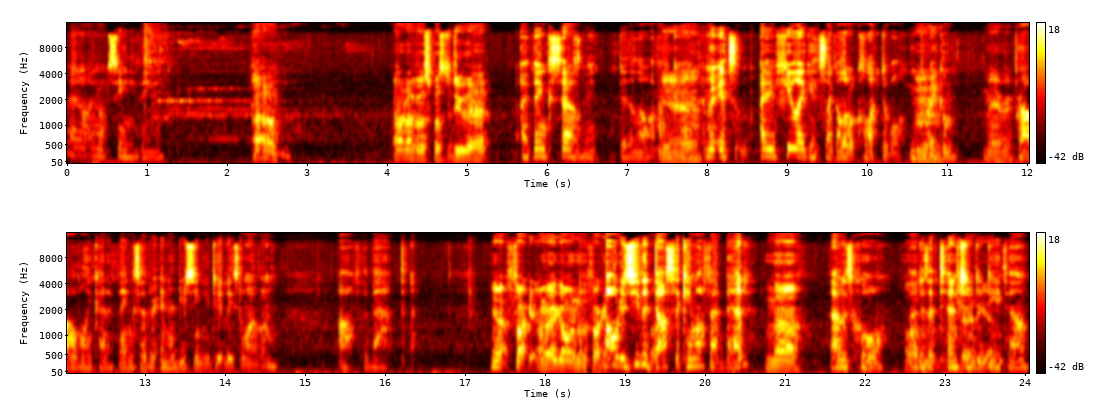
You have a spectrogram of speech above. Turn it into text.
I don't. I don't see anything. Uh oh. I don't know if I was supposed to do that. I think so. It did a little icon. Yeah. I mean, it's. I feel like it's like a little collectible. You break Mm. them, Maybe. probably kind of thing. So they're introducing you to at least one of them off the bat. Yeah, fuck it. I'm gonna go into the fucking. Oh, did you see the dust that came off that bed? Nah. That was cool. That is attention to again. detail.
